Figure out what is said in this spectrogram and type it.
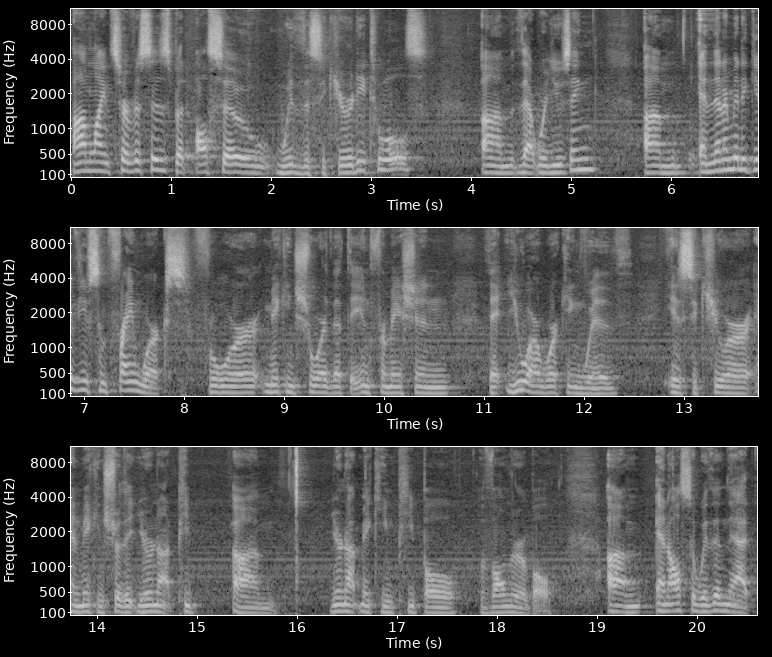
online services, but also with the security tools um, that we're using. Um, and then I'm going to give you some frameworks for making sure that the information that you are working with is secure and making sure that you're not, um, you're not making people vulnerable. Um, and also within that,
